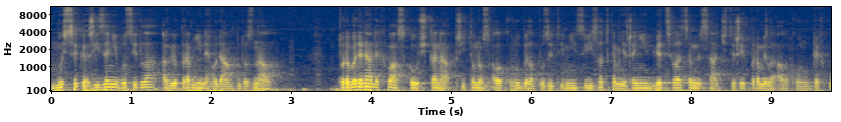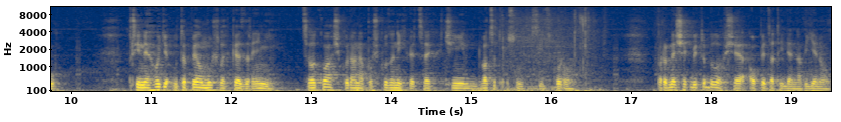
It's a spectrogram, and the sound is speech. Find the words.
Muž se k řízení vozidla a k dopravní nehodám doznal. Provedená dechová zkouška na přítomnost alkoholu byla pozitivní s výsledkem měření 2,74 promile alkoholu v dechu. Při nehodě utrpěl muž lehké zranění. Celková škoda na poškozených věcech činí 28 000 korun. Pro dnešek by to bylo vše a opět za týden na viděnou.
